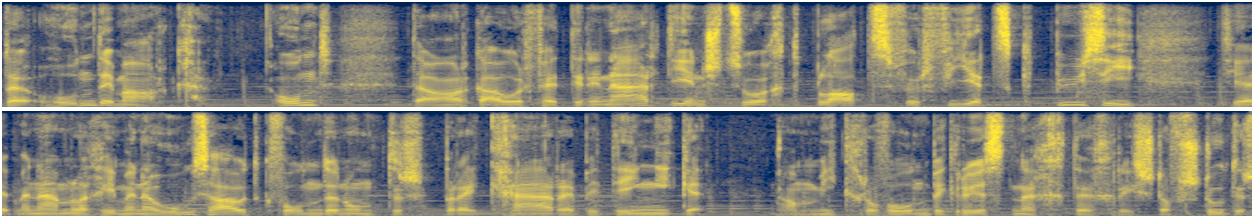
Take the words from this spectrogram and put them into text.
der Hundemarke. Und der Aargauer Veterinärdienst sucht Platz für 40 Büsi. Die hat man nämlich in einem Haushalt gefunden unter prekären Bedingungen. Am Mikrofon begrüßt mich Christoph Studer.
